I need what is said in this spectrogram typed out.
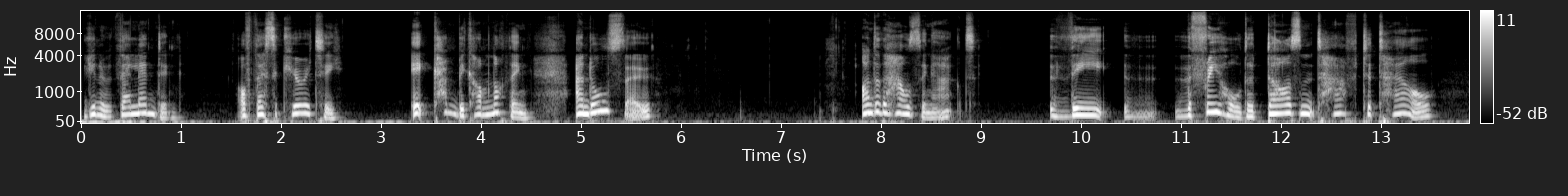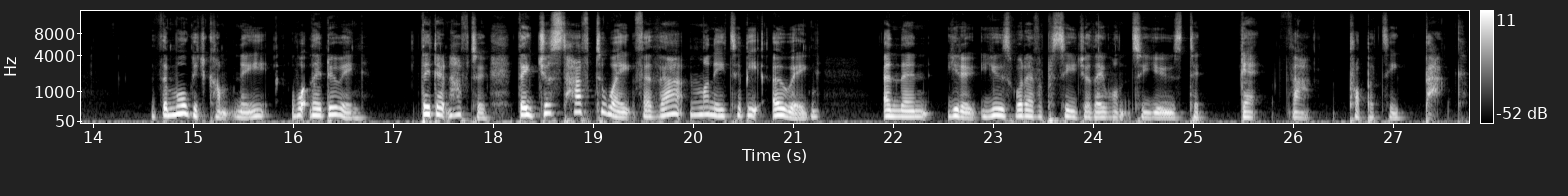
you know, their lending, of their security. It can become nothing. And also, under the Housing Act, the the freeholder doesn't have to tell the mortgage company what they're doing. They don't have to. They just have to wait for that money to be owing and then, you know, use whatever procedure they want to use to get that property back.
